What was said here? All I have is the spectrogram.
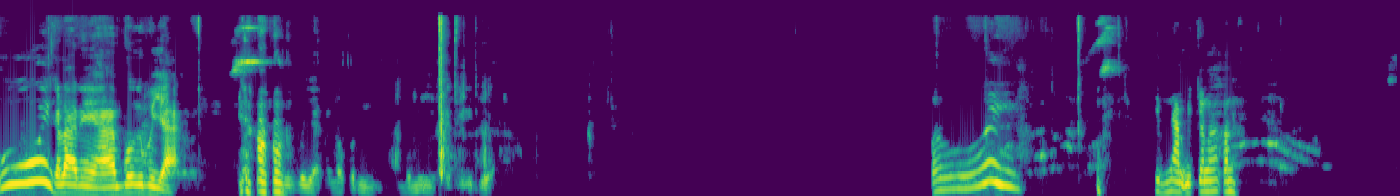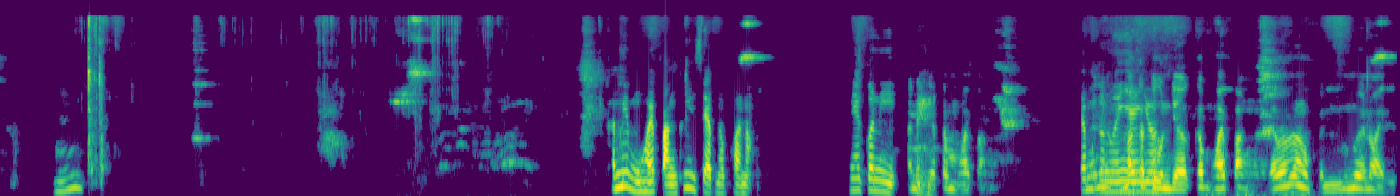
อุ้ยกะลานี่หาบ่อื่นบ่อยากบ่อยากเราคนบ่มีก็สิเดือดโอ้ยจิบน้ำอีกจังหน่อยก่อนอืมถ้ามีหมูหอยปังคือสิแซ่บเนาะพ่อเนาะเนี่ยก็นี่อันนี้จะต้มหอยปัง แต่มันก็หน่วยใหมัญ่นกอระยู่ ตูนเดียวกับหอยปังแล้วมันเป็นหน่วยน้อยซื่อ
